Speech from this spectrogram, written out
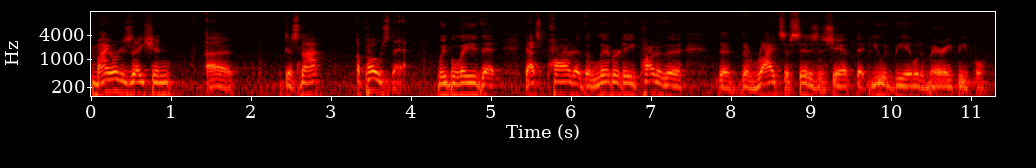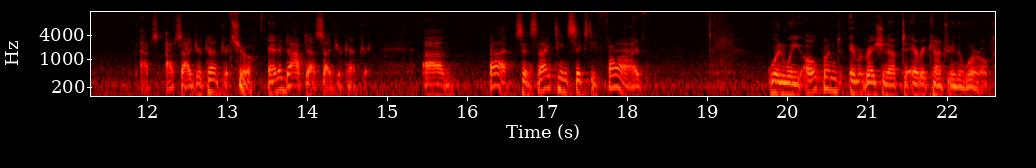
my organization uh, does not oppose that. We believe that that's part of the liberty, part of the, the, the rights of citizenship that you would be able to marry people outside your country. Sure. And adopt outside your country. Um, but since 1965, when we opened immigration up to every country in the world,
